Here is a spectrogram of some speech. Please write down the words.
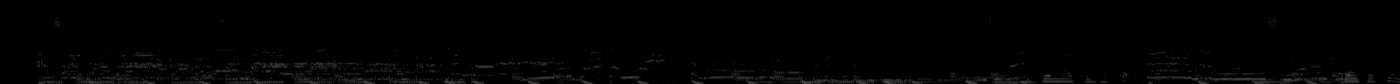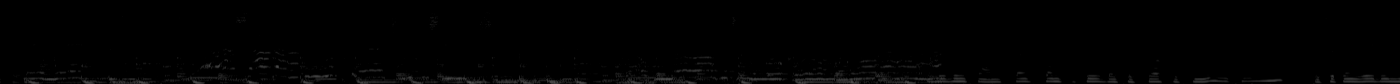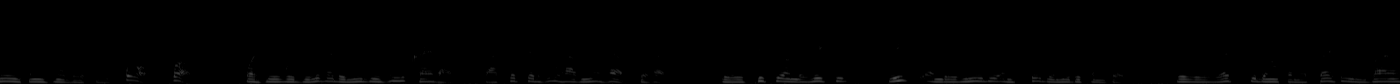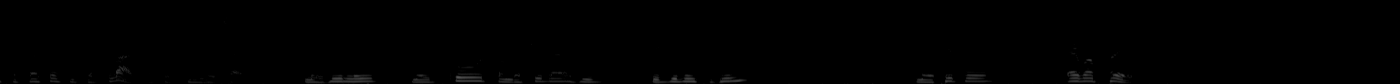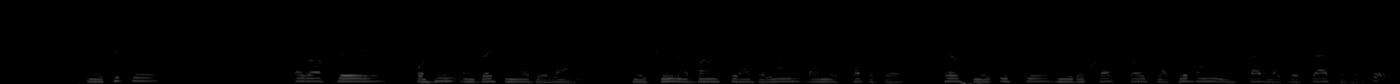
December 26th, 2020. Reading Psalm 72 verses 12 to 19, the second reading, New International Version. 4 12. For he will deliver the needy who cried out, the afflicted who have no help to help. He will pity on the wicked, weak, and the needy and save the needy from death. He will rescue them from oppression and violence, for precious is the blood of in his sight. May he live, may gold from the Sheba he be given to him. May people ever pray. May people ever pray for him and bless him all day long. May grain abound throughout the land on the top of the Hills may it sway, may the cross flourish like Lebanon and thrive like the grass of the field.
